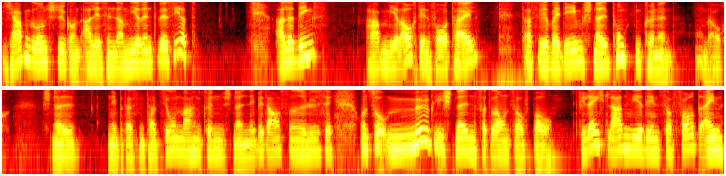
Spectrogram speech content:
Ich habe ein Grundstück und alle sind an mir interessiert. Allerdings haben wir auch den Vorteil, dass wir bei dem schnell punkten können und auch schnell eine Präsentation machen können, schnell eine Bedarfsanalyse und so möglichst schnell einen Vertrauensaufbau. Vielleicht laden wir den sofort ein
